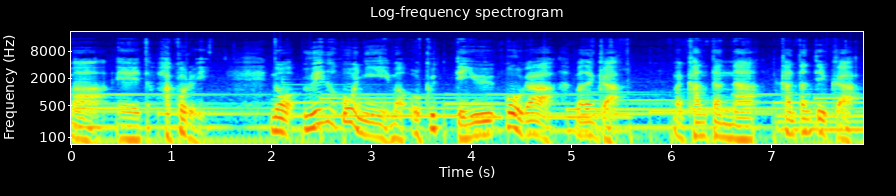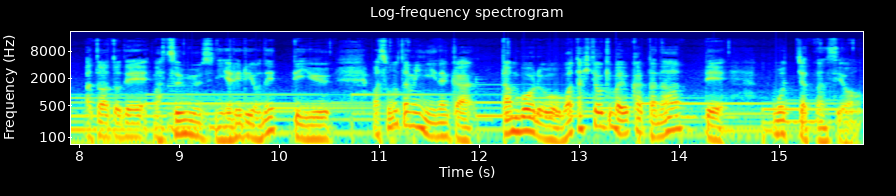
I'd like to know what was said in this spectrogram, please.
まあえーと、箱類の上の方に、まあ、置くっていう方がまあなんか、まあ、簡単な簡単っていうか後々で、まあ、スムーズにやれるよねっていう、まあ、そのためになんか段ボールを渡しておけばよかったなって思っちゃったんですよ。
